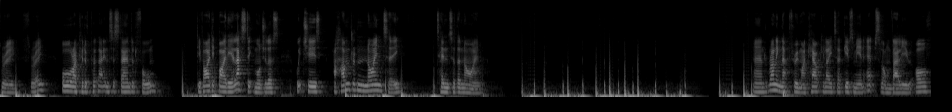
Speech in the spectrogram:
three, three. Or I could have put that into standard form, divided by the elastic modulus, which is 190 10 to the 9. and running that through my calculator gives me an epsilon value of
